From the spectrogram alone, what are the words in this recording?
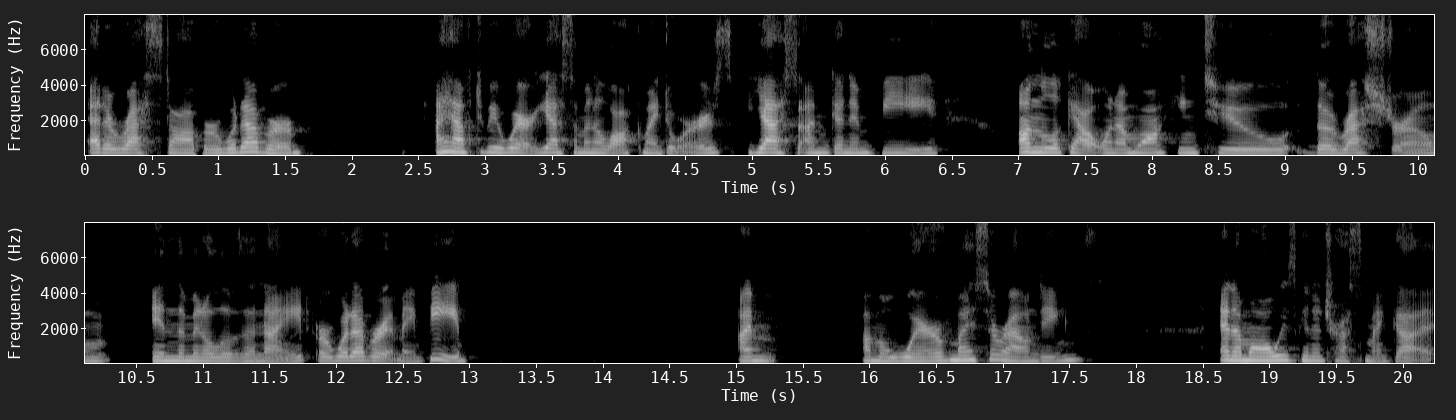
at a rest stop or whatever, I have to be aware. Yes, I'm going to lock my doors. Yes, I'm going to be on the lookout when I'm walking to the restroom in the middle of the night or whatever it may be. I'm I'm aware of my surroundings and I'm always going to trust my gut.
